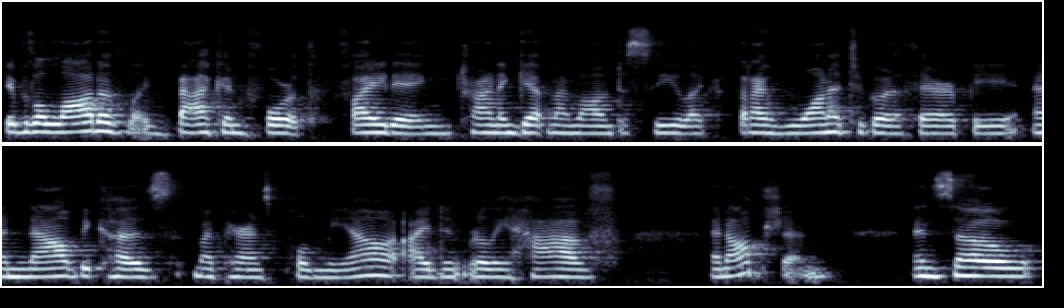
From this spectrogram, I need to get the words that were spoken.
it was a lot of like back and forth fighting, trying to get my mom to see like that I wanted to go to therapy. And now because my parents pulled me out, I didn't really have an option. And so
